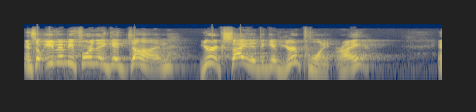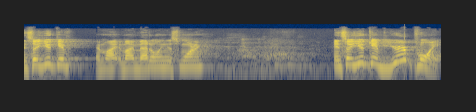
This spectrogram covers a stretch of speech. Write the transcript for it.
And so even before they get done, you're excited to give your point, right? And so you give, am I, am I meddling this morning? And so you give your point.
